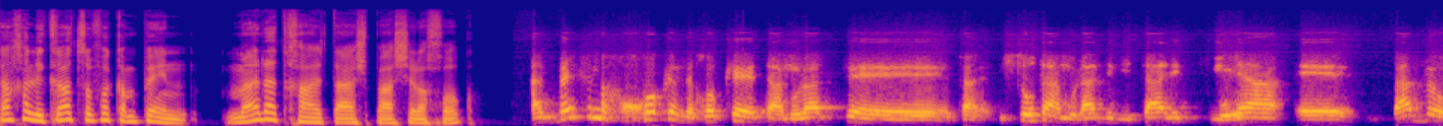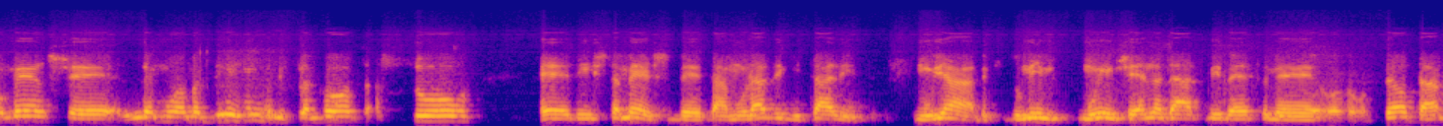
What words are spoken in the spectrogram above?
ככה לקראת סוף הקמפיין, מה דעתך על ההשפעה של החוק? אז בעצם החוק הזה, חוק אה, תעמולת, איסור תעמולה דיגיטלית אה, בא ואומר שלמועמדים ומפלגות אסור להשתמש בתעמולה דיגיטלית סמויה, בקידומים סמויים שאין לדעת מי בעצם עושה אותם,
